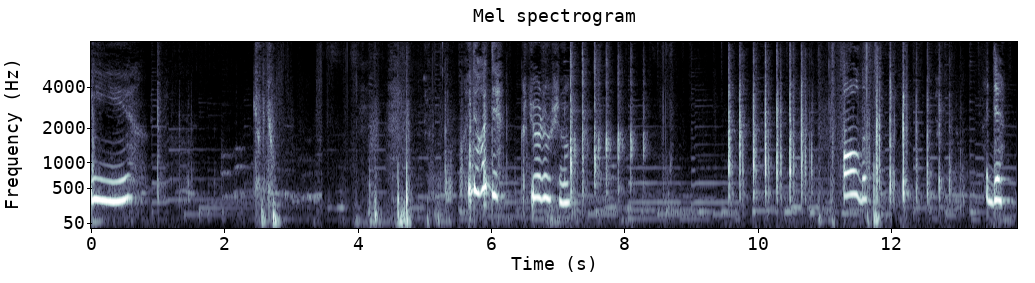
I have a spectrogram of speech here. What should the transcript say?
İyi. Hadi hadi. Kırıyorum şunu. Oldu. Hadi.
